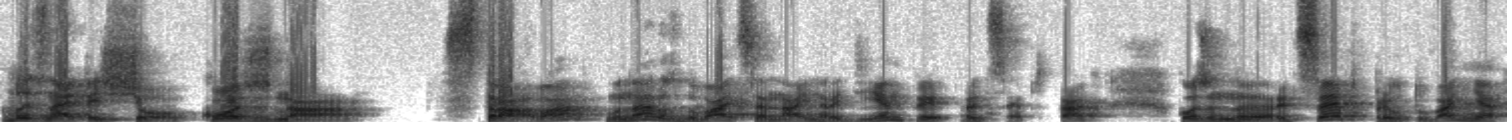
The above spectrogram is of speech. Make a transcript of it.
ви знаєте, що кожна страва вона розбивається на інгредієнти рецепт. Так? Кожен рецепт приготування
